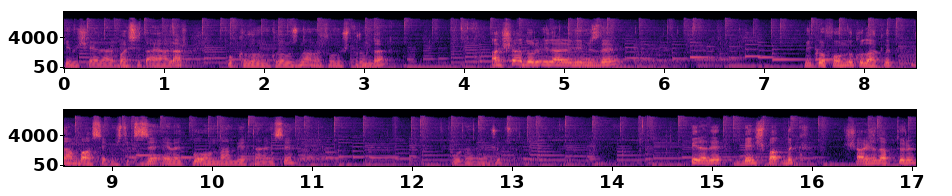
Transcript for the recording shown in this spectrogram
gibi şeyler, basit ayarlar bu kullanım kılavuzunda anlatılmış durumda. Aşağı doğru ilerlediğimizde mikrofonlu kulaklıktan bahsetmiştik size. Evet bu ondan bir tanesi. Burada mevcut. Bir adet 5 wattlık şarj adaptörü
